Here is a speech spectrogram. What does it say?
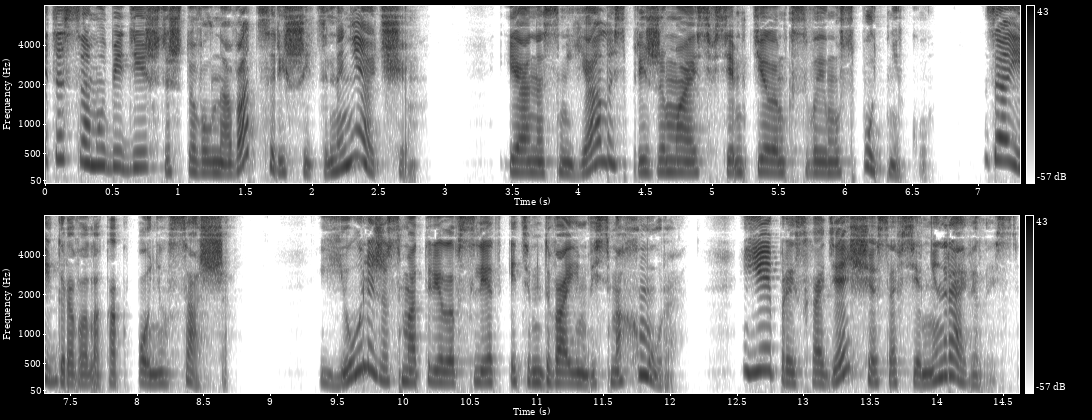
и ты сам убедишься, что волноваться решительно не о чем». И она смеялась, прижимаясь всем телом к своему спутнику. заигрывала, как понял Саша. Юля же смотрела вслед этим двоим весьма хмуро. Ей происходящее совсем не нравилось.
